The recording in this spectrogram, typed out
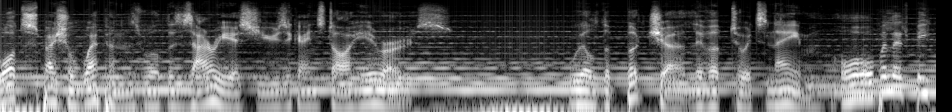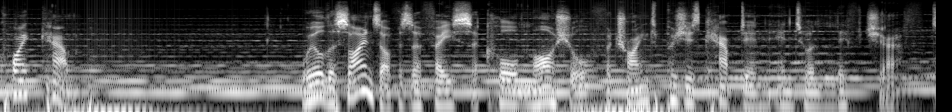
What special weapons will the Zarius use against our heroes? Will the Butcher live up to its name, or will it be quite camp? Will the science officer face a court martial for trying to push his captain into a lift shaft?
